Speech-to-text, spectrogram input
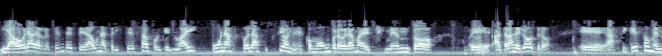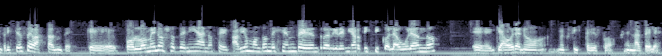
y ahora de repente te da una tristeza porque no hay una sola ficción, es como un programa de chimento eh, atrás del otro. Eh, así que eso me entristece bastante, que por lo menos yo tenía, no sé, había un montón de gente dentro del gremio artístico laburando, eh, que ahora no, no existe eso en la tele.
